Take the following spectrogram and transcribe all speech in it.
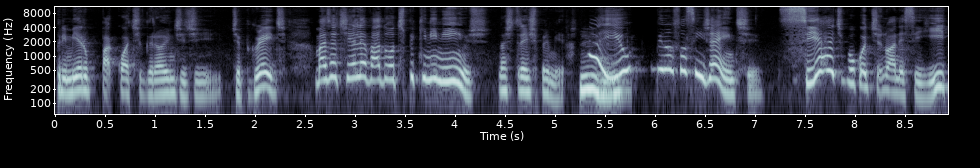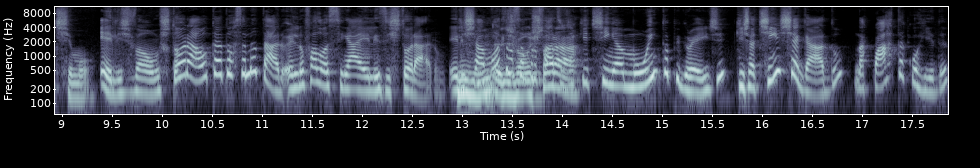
primeiro pacote grande de, de upgrade, mas já tinha levado outros pequenininhos nas três primeiras. Uhum. Aí o Binotto falou assim, gente, se a Red Bull continuar nesse ritmo, eles vão estourar o teto orçamentário. Ele não falou assim, ah, eles estouraram. Ele Uhum, chamou a atenção pro fato estourar. de que tinha muito upgrade, que já tinha chegado na quarta corrida,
